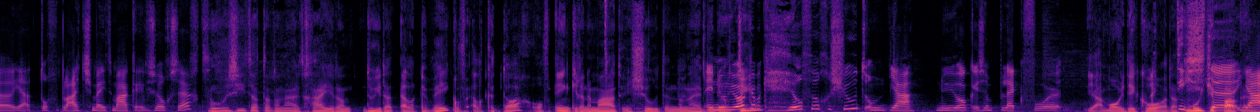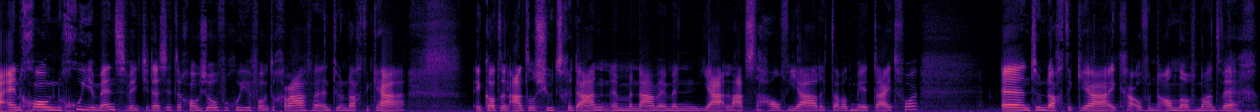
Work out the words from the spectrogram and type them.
uh, ja, toffe plaatjes mee te maken, even zo gezegd. Hoe ziet dat er dan uit? Ga je dan, doe je dat elke week of elke dag? Of één keer in de maand een shoot en dan heb je In New York tien? heb ik heel veel geshoot. Om, ja, New York is een plek voor... Ja, mooi decor, dat moet je pakken. Ja, en gewoon goede mensen, weet je. Daar zitten gewoon zoveel goede fotografen. En toen dacht ik, ja... Ik had een aantal shoots gedaan en met name in mijn ja, laatste half jaar had ik daar wat meer tijd voor. En toen dacht ik, ja, ik ga over een anderhalf maand weg.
